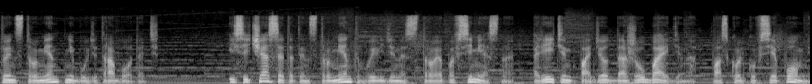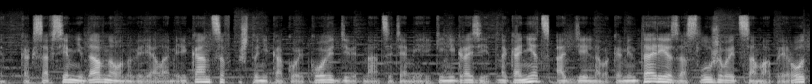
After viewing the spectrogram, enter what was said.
то инструмент не будет работать. И сейчас этот инструмент выведен из строя повсеместно. Рейтинг падет даже у Байдена, поскольку все помнят, как совсем недавно он уверял американцев, что никакой COVID-19 Америке не грозит. Наконец, отдельного комментария заслуживает сама природа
